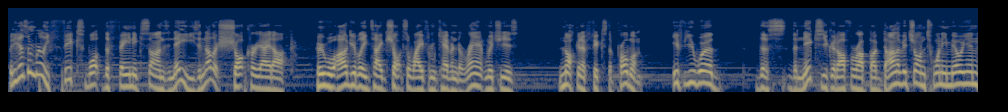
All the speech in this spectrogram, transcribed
But he doesn't really fix what the Phoenix Suns need. He's another shot creator who will arguably take shots away from Kevin Durant, which is not going to fix the problem. If you were the, the Knicks, you could offer up Bogdanovich on 20 million,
